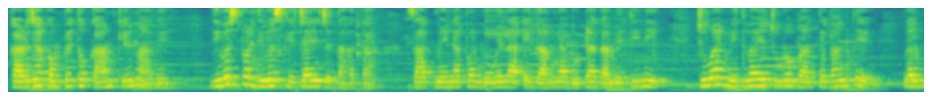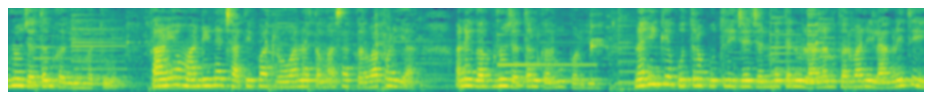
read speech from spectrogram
કાળજા કંપે તો કામ કેમ આવે? દિવસ પર દિવસ ખેંચાઈ જતા હતા. સાત મહિના પર મુવેલા એ ગામના બુટા ગામેતીની જુવાન વિધવાએ ચૂડો ભાંગતે ભાંગતે ગર્ભનું જતન કર્યું હતું. કાણીઓ માંડીને છાતીપાટ રોવાના તમાશા કરવા પડ્યા. અને ગર્ભનું જતન કરવું પડ્યું. નહીં કે પુત્ર પુત્રી જે જન્મે તેનું લાલન કરવાની લાગણીથી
